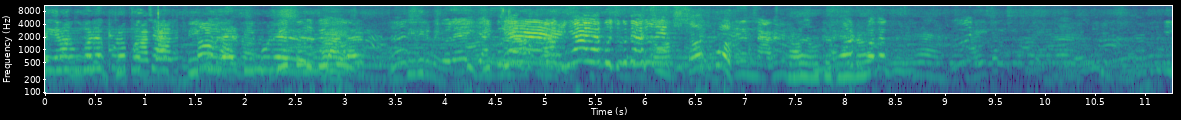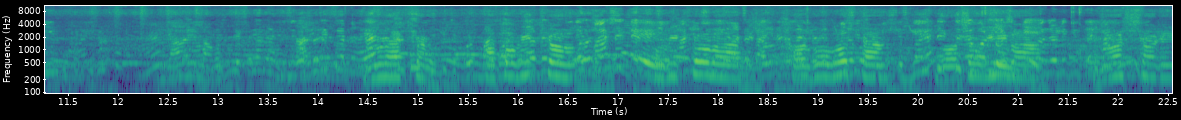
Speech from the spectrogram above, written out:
এরকম করে পুরো ফাঁকা বিপুলের বিপুলের দিদির মেয়ে। হ্যাঁ অপবিত্র পবিত্র বা সর্বাবস্থা বসবী বা যশ্বরে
